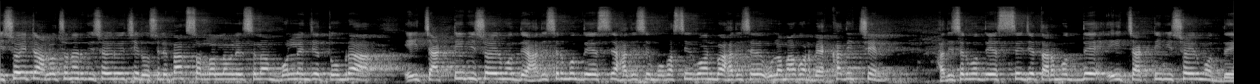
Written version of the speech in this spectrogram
বিষয়টা আলোচনার বিষয় রয়েছে, রসুল পাক সাল্লাহ সাল্লাম বললেন যে তোমরা এই চারটি বিষয়ের মধ্যে, হাদিসের মধ্যে এসছে, হাদিসে মুবাসিরগণ বা হাদিসের উলামাগণ ব্যাখ্যা দিচ্ছেন। হাদিসের মধ্যে এসছে যে তার মধ্যে এই চারটি বিষয়ের মধ্যে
